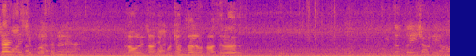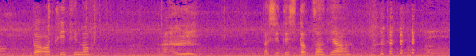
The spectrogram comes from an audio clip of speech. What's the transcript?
ta sẽ chỉ bỏ sân nữa lâu đến nó chỉ muốn cho tôi nó sẽ đó tôi tôi cho điều tôi ở thi thi nó ta chỉ tôi tôi tôi cho Tôi trong thế trong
